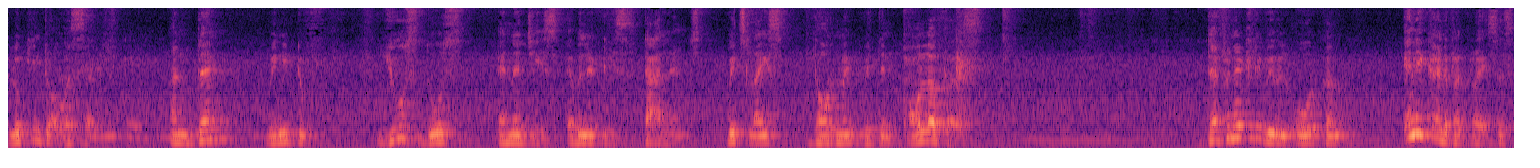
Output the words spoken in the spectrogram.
look into ourselves, and then we need to use those energies, abilities, talents which lies dormant within all of us definitely we will overcome any kind of a crisis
